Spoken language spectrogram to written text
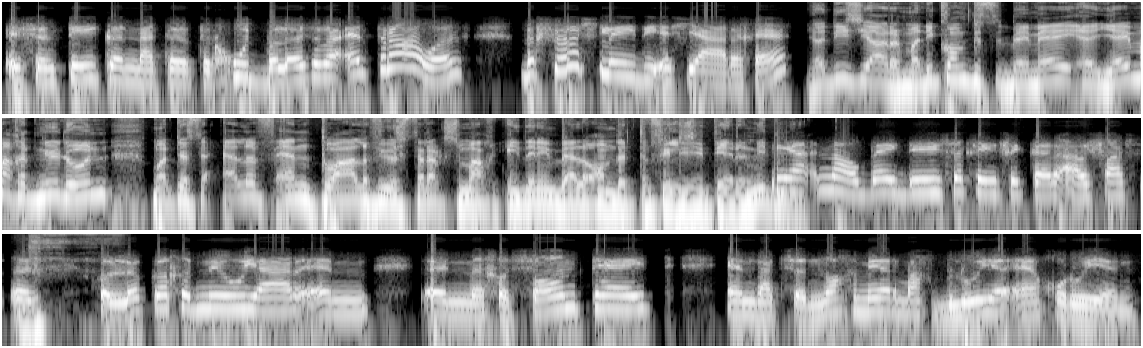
is een teken dat het goed beluisterd wordt. En trouwens, de First Lady is jarig, hè? ja, die is jarig, maar die komt dus bij mij. eh, jij mag het nu doen, maar tussen 11 en 12 uur straks mag iedereen bellen om dat te feliciteren. Niet Ja, nou, bij deze geef ik er alvast een gelukkig nieuwjaar en een gezondheid. En dat ze nog meer mag bloeien en groeien.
